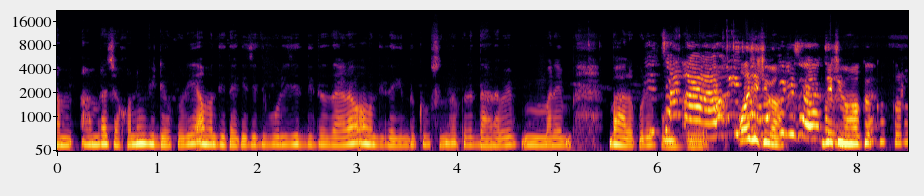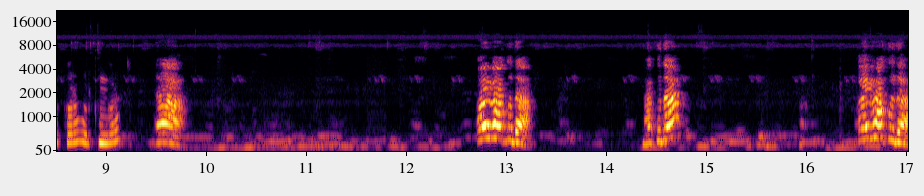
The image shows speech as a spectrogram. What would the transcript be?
আম- আমরা যখনই ভিডিও করি আমার দিদাকে যদি বলি যে দিদা দাঁড়াও। আমার দিদা কিন্তু খুব সুন্দর করে দাঁড়াবে মানে ভালো করে পোজ দেবে ও জেঠিমা জেঠিমা করো করো ওরকম করো। ওই ভাকুদা। ভাকুদা? ওই ভাকুদা।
